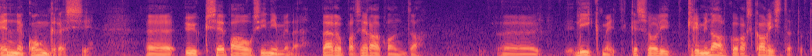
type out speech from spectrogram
enne kongressi, äh, üks ebaaus inimene värbas erakonda äh, liikmeid, kes olid kriminaalkorras karistatud,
